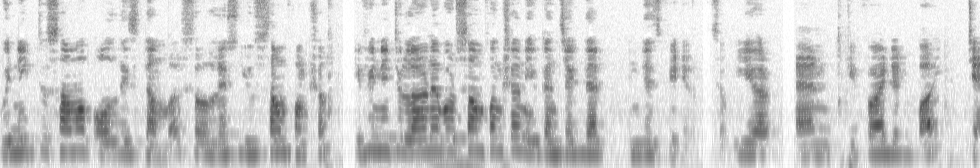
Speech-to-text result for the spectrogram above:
We need to sum up all these numbers so let's use sum function. If you need to learn about sum function you can check that in this video. So here and divided by 10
